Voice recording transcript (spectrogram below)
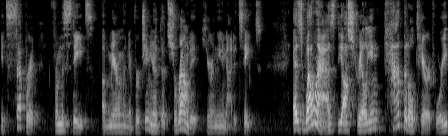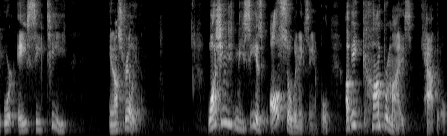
It's separate from the states of Maryland and Virginia that surround it here in the United States, as well as the Australian Capital Territory, or ACT, in Australia. Washington, D.C. is also an example of a compromise capital.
